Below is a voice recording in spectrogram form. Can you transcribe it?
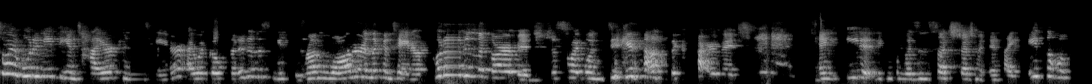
so I wouldn't eat the entire container, I would go put it in the sink, run water in the container, put it in the garbage, just so I wouldn't dig it out of the garbage and eat it because I was in such judgment. If I ate the whole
